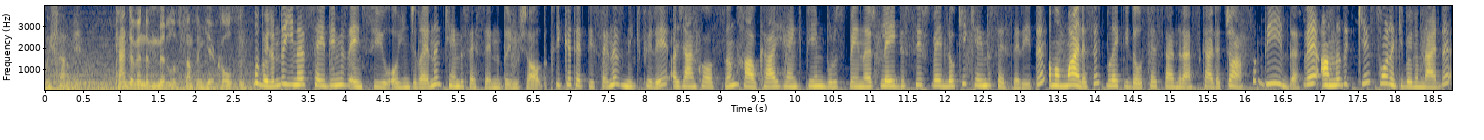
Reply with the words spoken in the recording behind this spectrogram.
we found it. Kind of in the middle of something here, Coulson. Bu bölümde yine sevdiğimiz MCU oyuncularının kendi seslerini duymuş olduk. Dikkat ettiyseniz Nick Fury, Agent Coulson, Hawkeye, Hank Pym, Bruce Banner, Lady Sif ve Loki kendi sesleriydi. Ama maalesef Black Widow'u seslendiren Scarlett Johansson değildi. Ve anladık ki sonraki bölümlerde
